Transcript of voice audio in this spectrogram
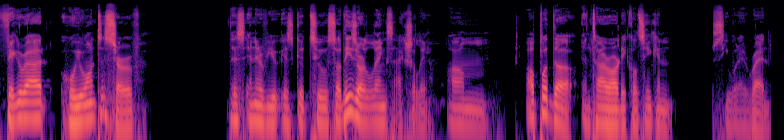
Figure out who you want to serve. This interview is good too. So these are links actually. Um, I'll put the entire article so you can see what I read.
